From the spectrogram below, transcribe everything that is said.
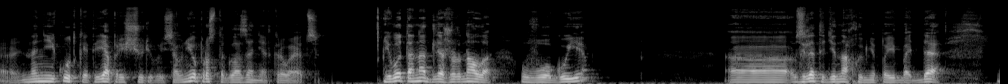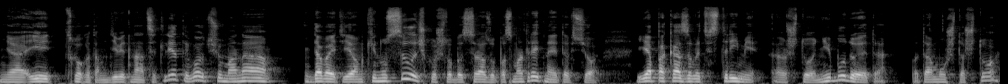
Э, на ней кутка, это я прищуриваюсь, а у нее просто глаза не открываются. И вот она для журнала Вогуе. Э, взгляд иди нахуй мне поебать, да. Э, ей сколько там, 19 лет. И вот, в общем, она... Давайте я вам кину ссылочку, чтобы сразу посмотреть на это все. Я показывать в стриме, что не буду это, потому что что?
